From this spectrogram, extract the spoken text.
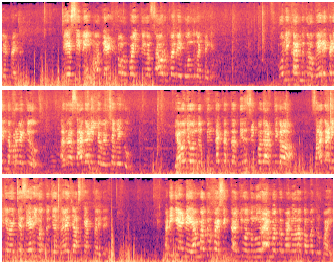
ಹೇಳ್ತಾ ಇದ್ದಾರೆ. ಜೆ ಸಿ ಬಿ ಎಂಟುನೂರು ರೂಪಾಯಿ ಇತ್ತು ಇವತ್ತು ಸಾವಿರ ರೂಪಾಯಿ ಬೇಕು ಒಂದು ಗಂಟೆಗೆ. ಕೂಲಿ ಕಾರ್ಮಿಕರು ಬೇರೆ ಕಡೆಯಿಂದ ಬರಬೇಕು, ಅದರ ಸಾಗಾಣಿಕೆ ವೆಚ್ಚ ಬೇಕು ಯಾವುದೇ ಒಂದು ತಿಂತಕ್ಕಂತ ದಿನಸಿ ಪದಾರ್ಥಗಳ ಸಾಗಾಣಿಕೆ ವೆಚ್ಚ ಸೇರಿ ಇವತ್ತು ಬೆಲೆ ಜಾಸ್ತಿ ಆಗ್ತಾ ಇದೆ. ಅಡಿಗೆ ಎಣ್ಣೆ ಎಂಬತ್ತು ರೂಪಾಯಿ ಸಿಗ್ತಾ ಇತ್ತು, ಇವತ್ತು ನೂರ ಎಂಬತ್ತು ರೂಪಾಯಿ, ನೂರ ತೊಂಬತ್ತು ರೂಪಾಯಿ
